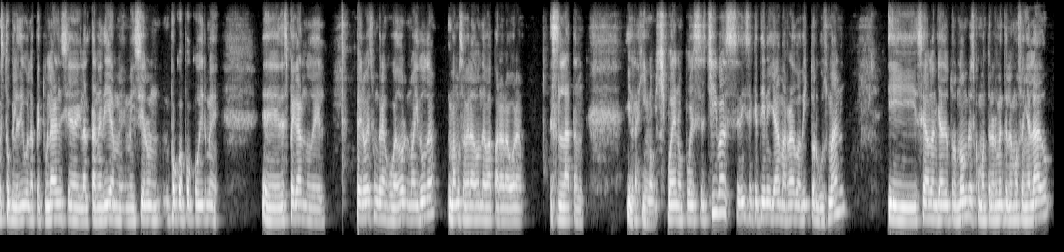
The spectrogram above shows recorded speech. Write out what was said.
esto que le digo, la petulancia y la altanería me hicieron poco a poco irme eh, despegando de él. Pero es un gran jugador, no hay duda. Vamos a ver a dónde va a parar ahora Zlatan Ibrahimovic. Bueno, pues Chivas se dice que tiene ya amarrado a Víctor Guzmán y se hablan ya de otros nombres, como anteriormente lo hemos señalado,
